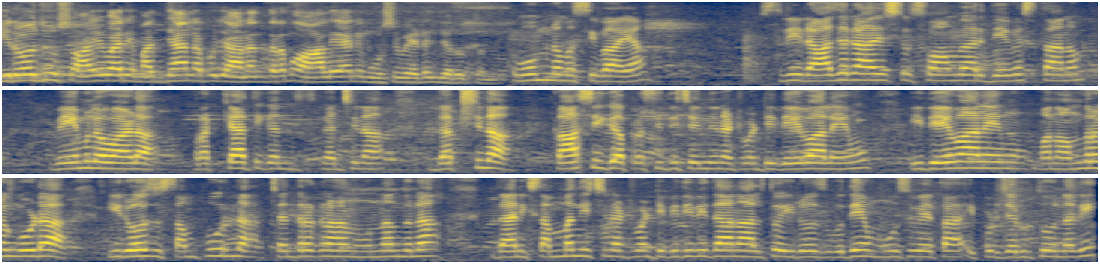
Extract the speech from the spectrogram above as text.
ఈరోజు స్వామివారి మధ్యాహ్న పూజ అనంతరము ఆలయాన్ని మూసివేయడం జరుగుతుంది. ఓం నమ శివాయ. శ్రీ రాజరాజేశ్వర స్వామివారి దేవస్థానం వేములవాడ ప్రఖ్యాతి గం- గంచిన దక్షిణ కాశీగా ప్రసిద్ధి చెందినటువంటి దేవాలయం ఈ దేవాలయం మన అందరం కూడా ఈరోజు సంపూర్ణ చంద్రగ్రహణం ఉన్నందున దానికి సంబంధించినటువంటి విధి విధానాలతో ఈరోజు ఉదయం మూసివేత ఇప్పుడు జరుగుతున్నది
